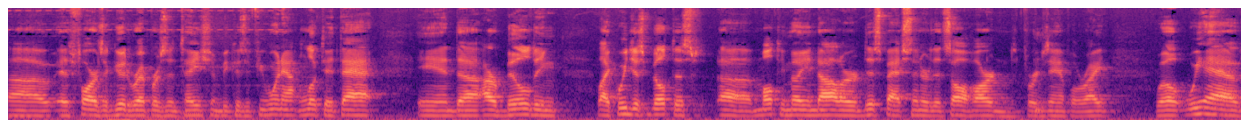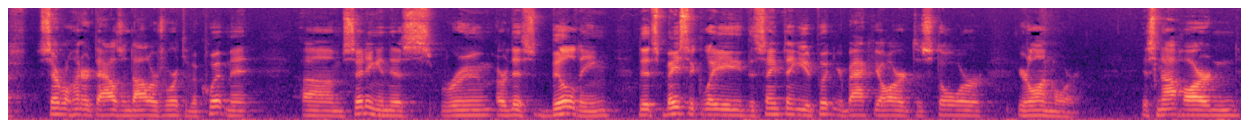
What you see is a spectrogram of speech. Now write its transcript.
uh, as far as a good representation because if you went out and looked at that and uh, our building, like we just built this uh, multi-million dollar dispatch center that's all hardened, for example, right? Well, we have several hundred thousand dollars worth of equipment um, sitting in this room or this building that's basically the same thing you'd put in your backyard to store your lawnmower. It's not hardened.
